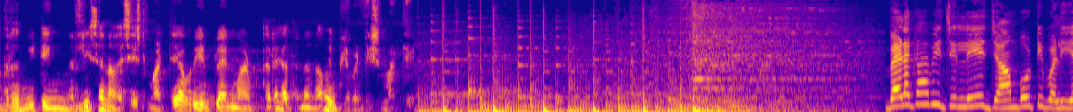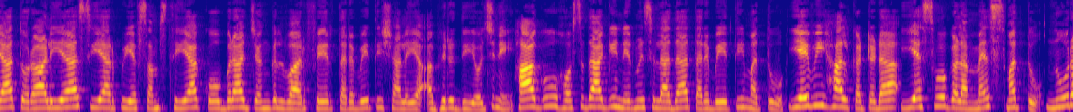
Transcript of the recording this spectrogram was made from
ಅದರ ಮೀಟಿಂಗ್ನಲ್ಲಿ ಸಹ ನಾವು ಅಸಿಸ್ಟ್ ಮಾಡ್ತೇವೆ. ಅವ್ರು ಏನ್ ಪ್ಲಾನ್ ಮಾಡ್ತಾರೆ, ಅದನ್ನ ನಾವು ಇಂಪ್ಲಿಮೆಂಟೇಷನ್ ಮಾಡ್ತೀವಿ. ಬೆಳಗಾವಿ ಜಿಲ್ಲೆ ಜಾಂಬೋಟಿ ಬಳಿಯ ತೊರಾಳಿಯ ಸಿಆರ್ಪಿಎಫ್ ಸಂಸ್ಥೆಯ ಕೋಬ್ರಾ ಜಂಗಲ್ ವಾರ್ಫೇರ್ ತರಬೇತಿ ಶಾಲೆಯ ಅಭಿವೃದ್ಧಿ ಯೋಜನೆ ಹಾಗೂ ಹೊಸದಾಗಿ ನಿರ್ಮಿಸಲಾದ ತರಬೇತಿ ಮತ್ತು ಎವಿ ಹಾಲ್ ಕಟ್ಟಡ ಎಸ್ಒಗಳ ಮೆಸ್ ಮತ್ತು ನೂರ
